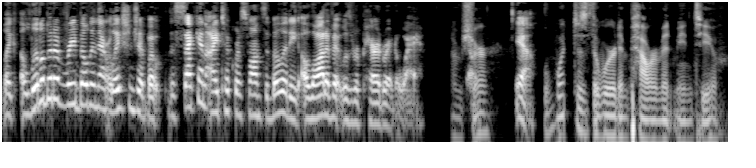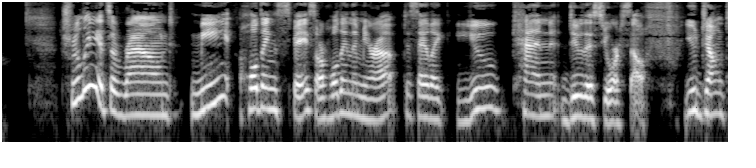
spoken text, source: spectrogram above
like a little bit of rebuilding that relationship but the second i took responsibility a lot of it was repaired right away. I'm so, sure. yeah. What does the word empowerment mean to you? Truly it's around me holding space or holding the mirror up to say like you can do this yourself. You don't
